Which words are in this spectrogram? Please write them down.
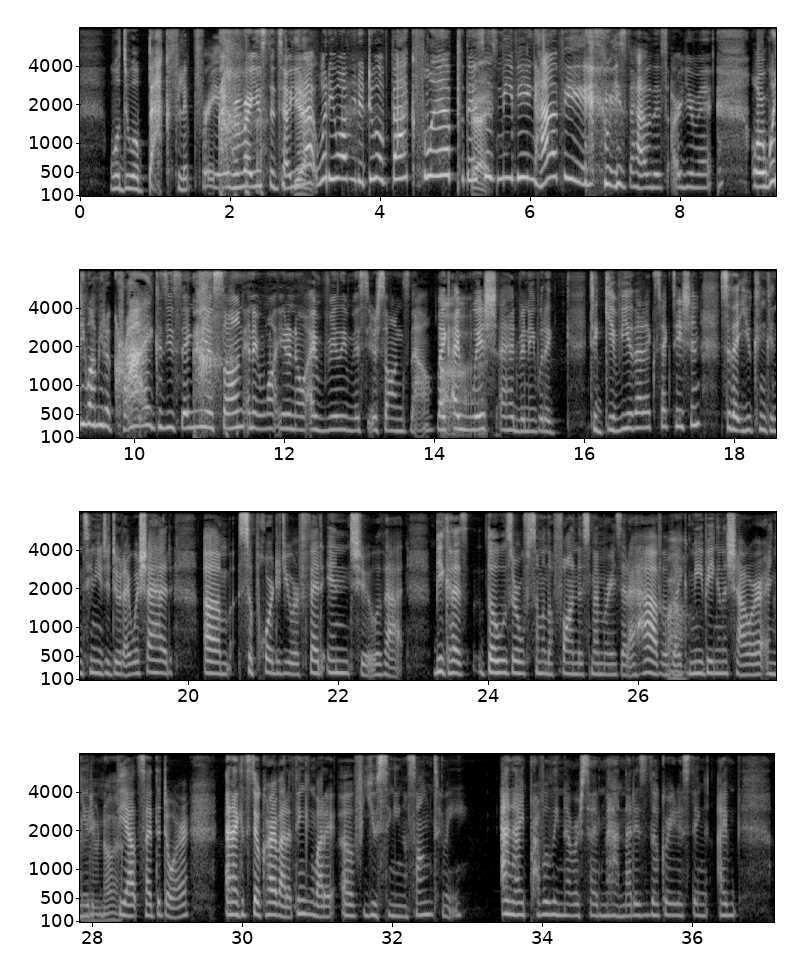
will do a backflip for you. Remember, I used to tell you yeah. that? What do you want me to do? A backflip? This right. is me being happy. we used to have this argument. Or what do you want me to cry because you sang me a song? And I want you to know I really miss your songs now. Like, uh, I ah. wish I had been able to to give you that expectation so that you can continue to do it. I wish I had um, supported you or fed into that because those are some of the fondest memories that I have of wow. like me being in the shower and you'd be outside the door and I could still cry about it, thinking about it, of you singing a song to me. And I probably never said, man, that is the greatest thing I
